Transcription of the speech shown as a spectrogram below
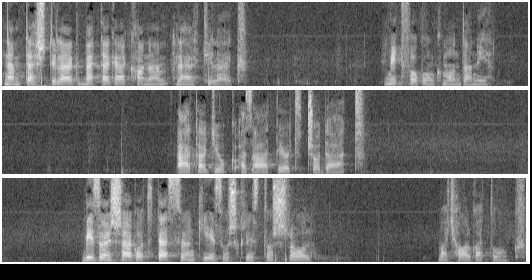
Nem testileg betegek, hanem lelkileg. Mit fogunk mondani? Átadjuk az átélt csodát, Bizonyságot teszünk Jézus Krisztusról, vagy hallgatunk?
